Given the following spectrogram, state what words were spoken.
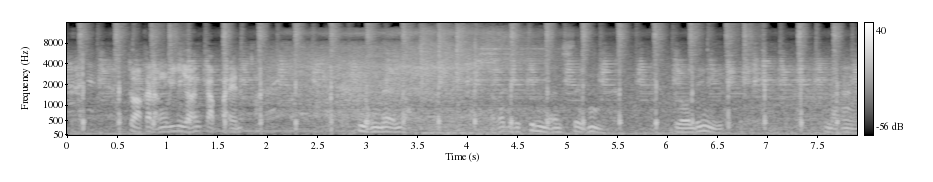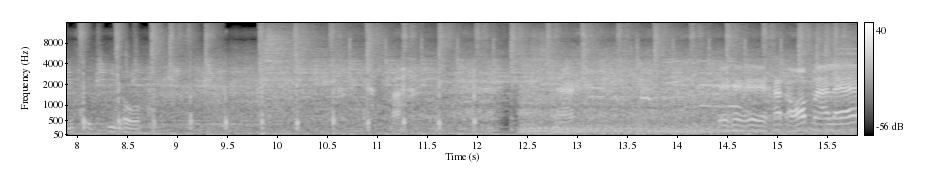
21 ก็กำลังวิ่งย้อนกลับไปนะลงเนินหน่อยแล้วก็จะไปขึ้นเนินซึมโรลลิ่งมาสิบกิโลอะนะเฮ้คัดออฟมาแล้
